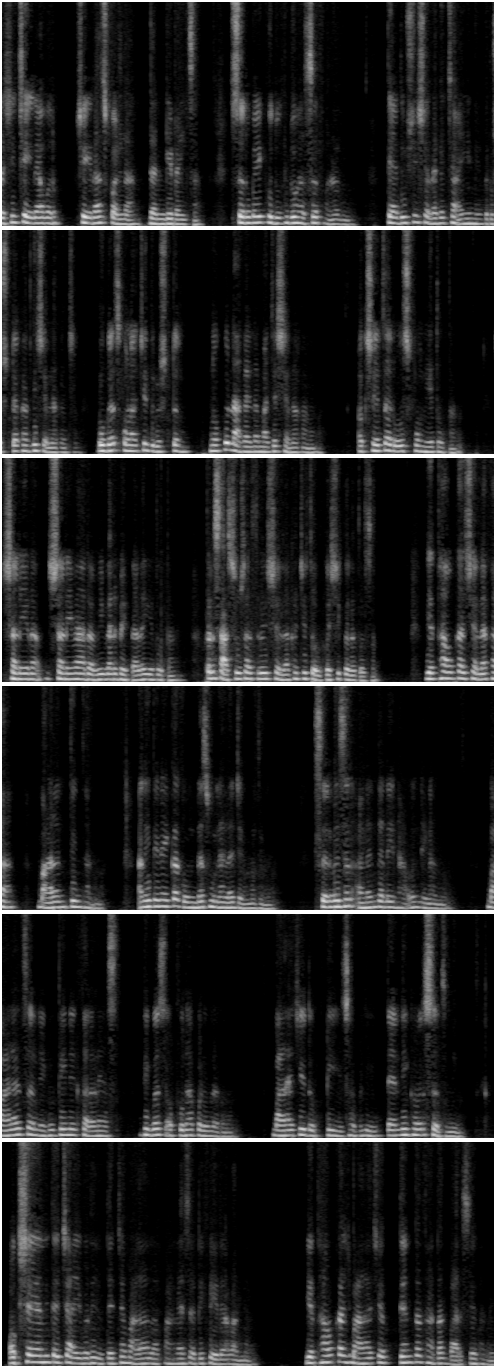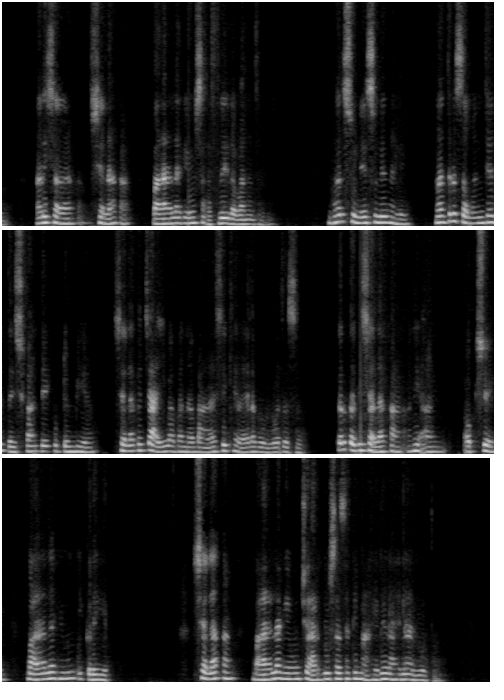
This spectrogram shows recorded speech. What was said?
तशी चेहऱ्यावर चेहराच पडला दणगेबाईचा. सरुबाई खुदुखुडू हसत म्हणाली. त्या दिवशी शलकाच्या आईने दृष्ट काढली शलकाची उगाच कोणाची दृष्ट नको लागायला माझ्या शलकाला अक्षयचा रोज फोन येत होता. शनिवार शनिवार रविवार भेटायला येत होता. तर सासू सासरे शलाखाची चौकशी करत असत. यथावकाश शलाखा बाळंतीण झाली. आणि तिने एका गोंडस मुलाला जन्म दिला. सर्वजण आनंदाने धावून निघाले. बाळाचं निगुतीने करण्यास दिवस अपुरा पडू लागला. बाळाची दुपटी झबली त्यांनी घर सजली. अक्षयाने त्याचे त्याचे आईवडील त्याच्या बाळाला पाहण्यासाठी फेऱ्या बांधल्या यथावकाश बाळाचे अत्यंत थाटात बारसे झाले आणि शलाका शलाका बाळाला घेऊन सासरी रवाना झाली. घर सुने सुने झाले. मात्र समंजस देशपांडे कुटुंबीय शलाकाच्या आई बाबांना बाळाशी खेळायला बोलवत असत. तर कधी शलाका आणि आई अक्षय बाळाला घेऊन इकडे येत. शलाका बाळाला घेऊन चार दिवसासाठी माहेरी राहायला आली होती.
